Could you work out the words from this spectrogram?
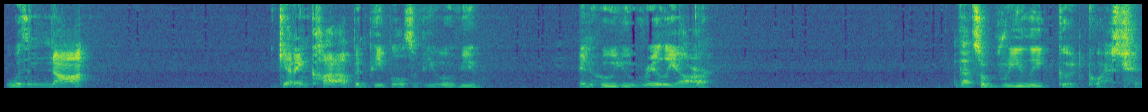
with not getting caught up in people's view of you and who you really are? That's a really good question.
